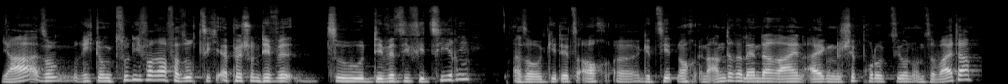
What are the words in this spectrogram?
Ja, also Richtung Zulieferer versucht sich Apple schon div zu diversifizieren. Also geht jetzt auch äh, gezielt noch in andere Länder rein, eigene Chipproduktion und so weiter.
